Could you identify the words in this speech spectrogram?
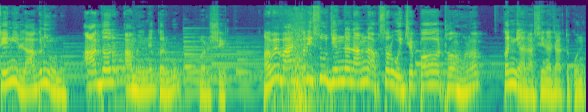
તેની લાગણીઓનો આદર આ મહિને કરવો પડશે. હવે વાત કરીશું જેમના નામના અક્ષરો હોય છે પ, ઠ હણ કન્યા રાશિના જાતકોની.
